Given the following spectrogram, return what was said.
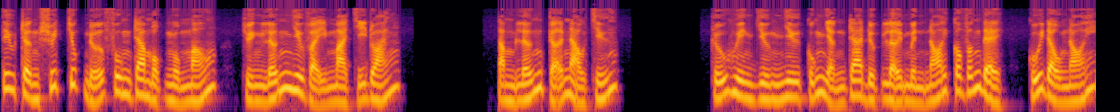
Tiêu Trần suýt chút nữa phun ra một ngụm máu, chuyện lớn như vậy mà chỉ đoán. Tầm lớn cỡ nào chứ? Cửu huyền dường như cũng nhận ra được lời mình nói có vấn đề, cúi đầu nói,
